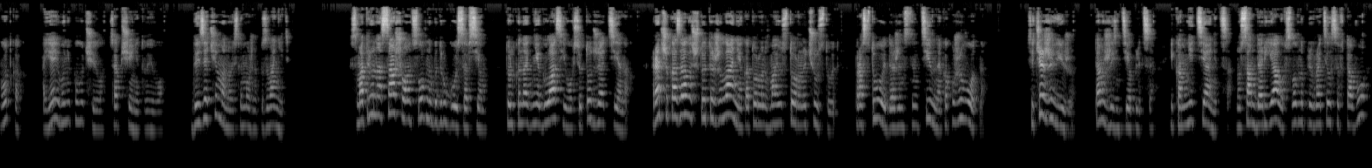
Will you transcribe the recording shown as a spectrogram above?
Вот как? А я его не получила, сообщение твоего. Да и зачем оно, если можно позвонить? Смотрю на Сашу, он словно бы другой совсем, только на дне глаз его все тот же оттенок. Раньше казалось, что это желание, которое он в мою сторону чувствует, простое, даже инстинктивное, как у животных. Сейчас же вижу, там жизнь теплится и ко мне тянется, но сам Дарьялов словно превратился в того,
